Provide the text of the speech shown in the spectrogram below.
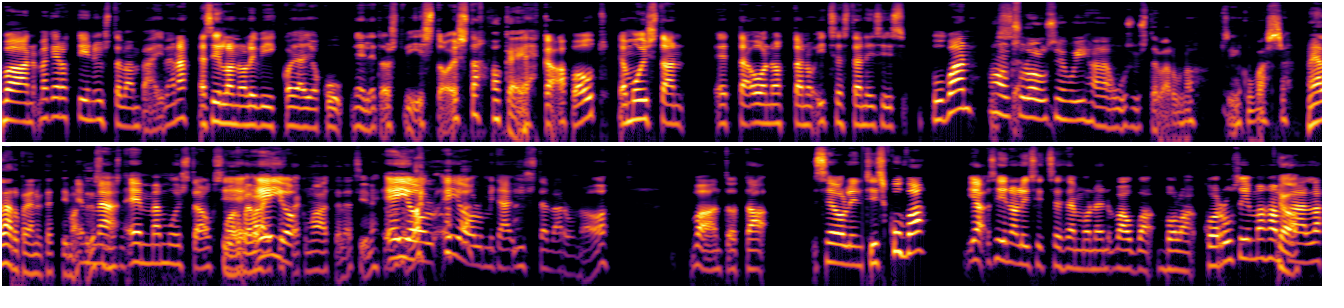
vaan mä kerrottiin ystävänpäivänä, ja silloin oli viikkoja joku 14-15 Okei. Okay. ehkä about. Ja muistan, että oon ottanut itsestäni siis puvan. Onko missä- sulla ollut joku ihana uusi ystäväruno siinä kuvassa? No älä rupea nyt etsimään. en, mä, en mä muista, onko siinä, ei, itkettää, ole, kun mä ajattelen, että siinä ehkä ei, ole, ollut, ei ollut mitään ystävärunoa, vaan tota, se oli siis kuva, ja siinä oli sitten se semmoinen vauva-bola koru siinä mahan Joo. päällä,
